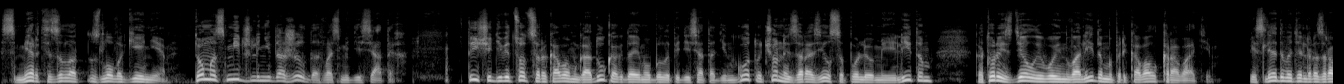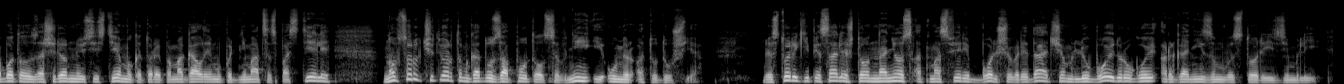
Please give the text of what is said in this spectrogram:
Смерть зло, злого гения. Томас Миджли не дожил до 80-х. В 1940 году, когда ему было 51 год, ученый заразился полиомиелитом, который сделал его инвалидом и приковал к кровати. Исследователь разработал изощренную систему, которая помогала ему подниматься с постели, но в 1944 году запутался в ней и умер от удушья. Историки писали, что он нанес атмосфере больше вреда, чем любой другой организм в истории Земли –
